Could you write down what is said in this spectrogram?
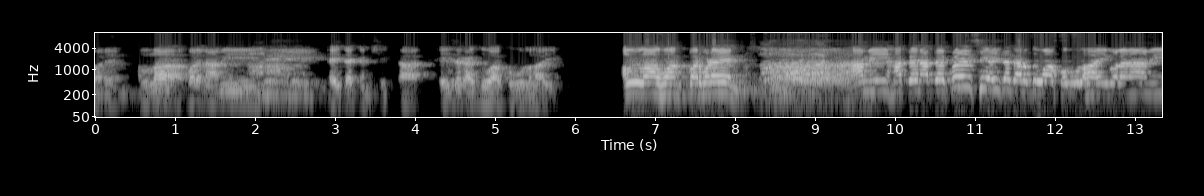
করেন। আল্লাহ বলেন আমি এই দেখেন শিক্ষা এই জায়গায় দোয়া কবুল হয়। আল্লাহ আকবার বলেন। আমি হাতে নাতে পেয়েছি এই জায়গার দোয়া কবুল হয় বলেন আমি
